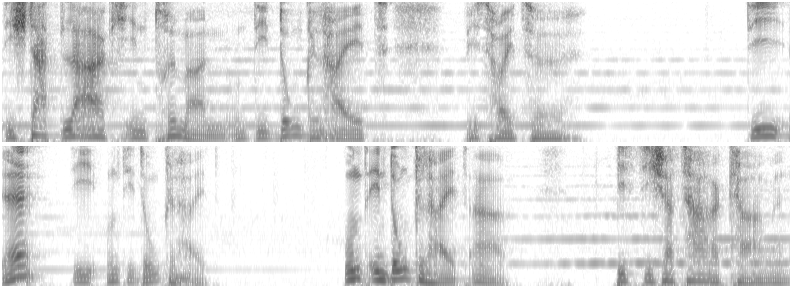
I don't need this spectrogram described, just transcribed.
Die Stadt lag in Trümmern und die Dunkelheit bis heute. Die, hä? Die, und die Dunkelheit. Und in Dunkelheit, ah. Bis die Schatar kamen.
